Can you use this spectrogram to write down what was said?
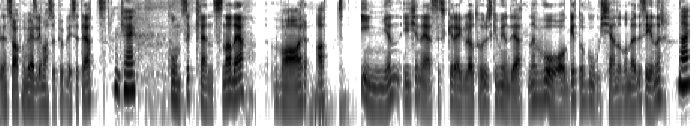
en sak med veldig masse publisitet. Okay. Konsekvensen av det var at ingen i kinesiske regulatoriske myndighetene våget å godkjenne noen medisiner. Nei.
